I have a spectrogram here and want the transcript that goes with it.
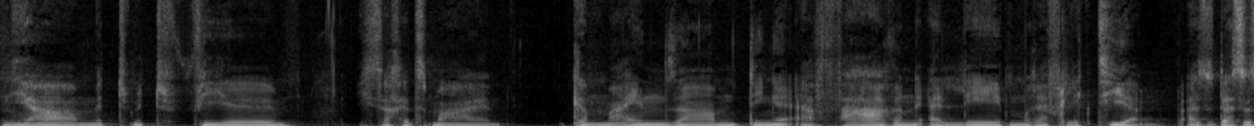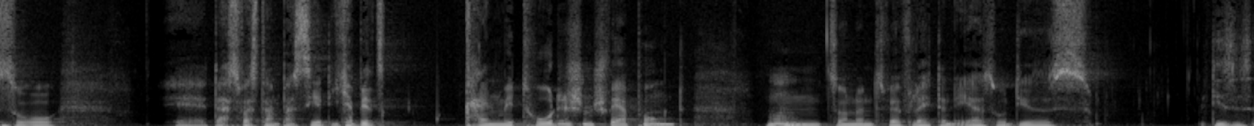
ja, mit, mit viel, ich sag jetzt mal, gemeinsam Dinge erfahren, erleben, reflektieren. Also das ist so äh, das, was dann passiert. Ich habe jetzt keinen methodischen Schwerpunkt, mhm. und, sondern es wäre vielleicht dann eher so dieses dieses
